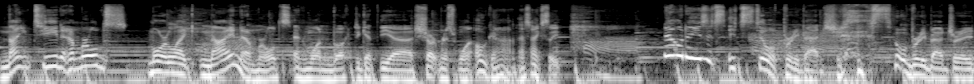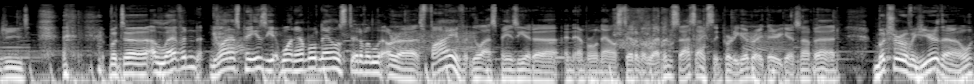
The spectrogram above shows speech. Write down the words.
19 emeralds, more like 9 emeralds and 1 book to get the uh, sharpness 1. Oh god, that's actually... Nowadays, it's it's still a pretty bad still a pretty bad trade, jeez. but uh, 11 glass panes get 1 emerald now instead of... Or uh, 5 glass panes get uh, an emerald now instead of 11, so that's actually pretty good right there, you guys, not bad. Butcher over here, though,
